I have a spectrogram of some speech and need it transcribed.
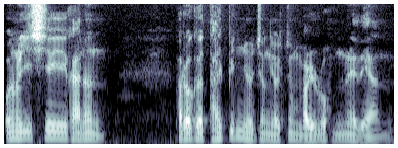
오늘 이 시간은 바로 그 달빛 요정 역전 말로 홈런에 대한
